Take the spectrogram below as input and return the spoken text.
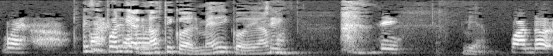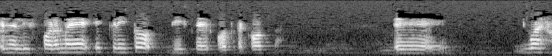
Bueno. Ese fue el diagnóstico del médico, digamos. Sí. Bien. Cuando en el informe escrito dice otra cosa. Eh, bueno,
